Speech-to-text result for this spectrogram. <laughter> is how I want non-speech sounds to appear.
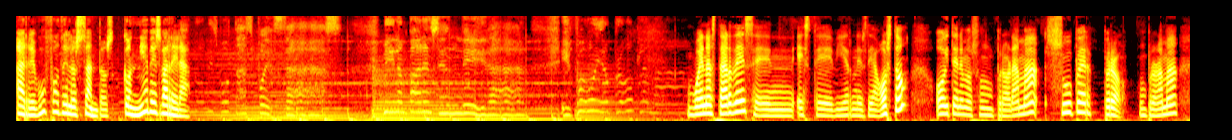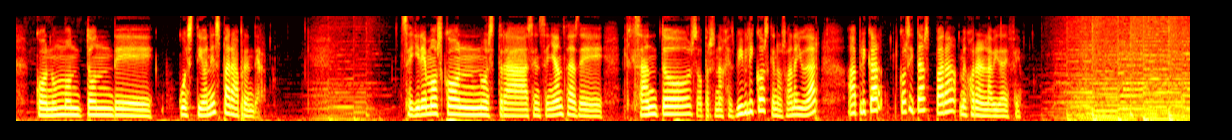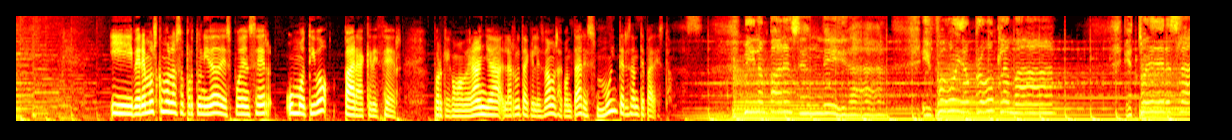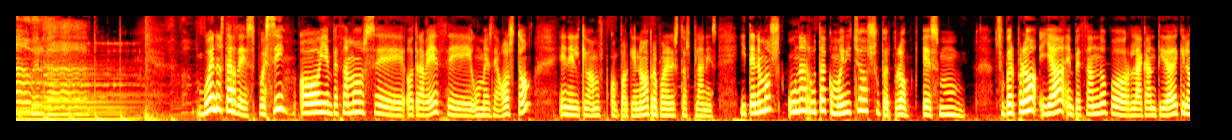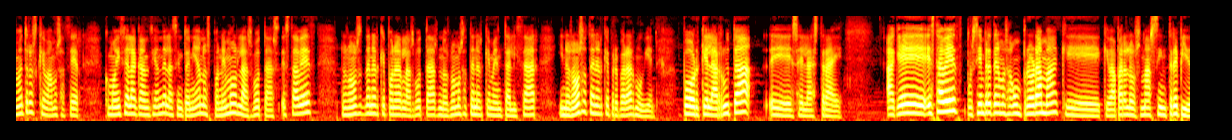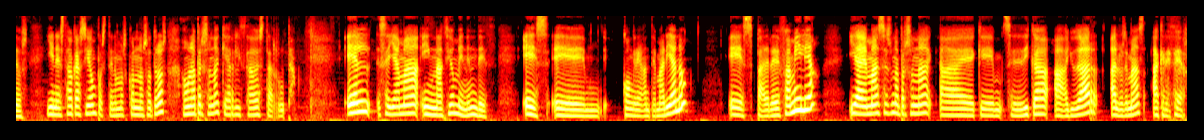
a Rebufo de los Santos con Nieves Barrera. Buenas tardes en este viernes de agosto. Hoy tenemos un programa super pro, un programa con un montón de cuestiones para aprender. Seguiremos con nuestras enseñanzas de santos o personajes bíblicos que nos van a ayudar a aplicar cositas para mejorar en la vida de fe. Y veremos cómo las oportunidades pueden ser un motivo para crecer, porque como verán ya la ruta que les vamos a contar es muy interesante para esto. Mi lámpara encendida y voy a proclamar que tú eres la verdad. Buenas tardes, pues sí, hoy empezamos eh, otra vez eh, un mes de agosto en el que vamos, ¿por qué no?, a proponer estos planes. Y tenemos una ruta, como he dicho, super pro. Es Super Pro ya empezando por la cantidad de kilómetros que vamos a hacer. Como dice la canción de la sintonía, nos ponemos las botas. Esta vez nos vamos a tener que poner las botas, nos vamos a tener que mentalizar y nos vamos a tener que preparar muy bien, porque la ruta eh, se las trae. A que esta vez, pues siempre tenemos algún programa que, va para los más intrépidos. Y en esta ocasión, pues tenemos con nosotros a una persona que ha realizado esta ruta. Él se llama Ignacio Menéndez. Es eh, congregante mariano, es padre de familia y además es una persona eh, que se dedica a ayudar a los demás a crecer.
